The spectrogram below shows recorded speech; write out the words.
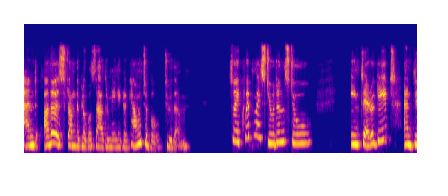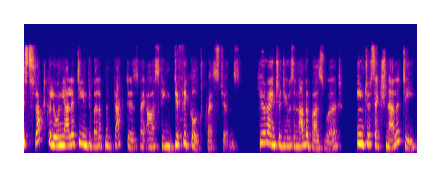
and others from the global south remaining accountable to them. So I equip my students to interrogate and disrupt coloniality in development practice by asking difficult questions. Here I introduce another buzzword, intersectionality,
